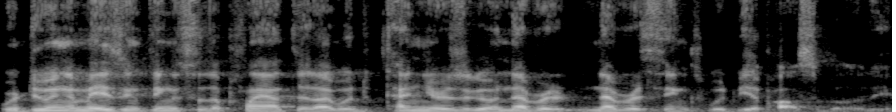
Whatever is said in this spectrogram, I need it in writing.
we're doing amazing things to the plant that I would ten years ago never never think would be a possibility.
